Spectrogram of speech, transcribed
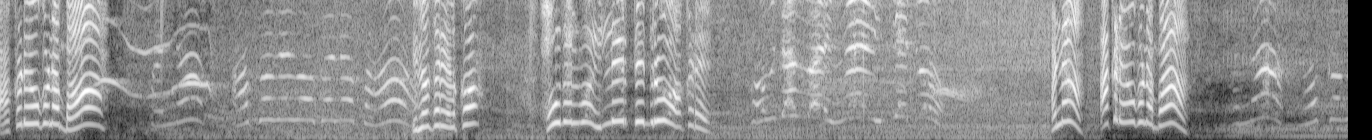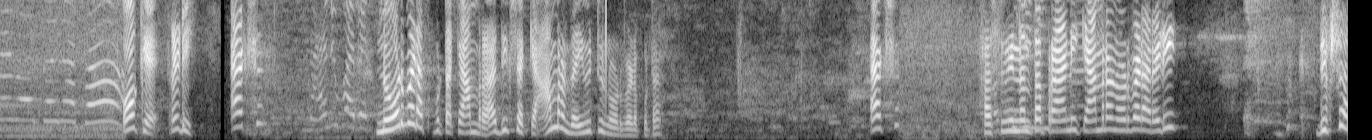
ಆ ಕಡೆ ಹೋಗೋಣ ಬಾ. ಇನ್ನೊಂದ್ಸರಿ ಹೇಳ್ಕೊ. ಹೌದಲ್ವಾ? ಇಲ್ಲೇ ಇರ್ತಿದ್ರು ಆ ಕಡೆ. ಅಣ್ಣ ಕಡೆ ಹೋಗೋಣ ಬಾ. ಓಕೆ ರೆಡಿ ಆಕ್ಷನ್ ನಾನು ನೋಡ್ಬೇಡ ಪುಟ್ಟ ಕ್ಯಾಮ್ರಾ ದೀಕ್ಷಾ ಕ್ಯಾಮ್ರಾ ದಯವಿಟ್ಟು ನೋಡ್ಬೇಡ ಪುಟ್ಟ. ಆಕ್ಷನ್ ಹಸುವಿನಂತ ಪ್ರಾಣಿ ಕ್ಯಾಮ್ರಾ ನೋಡಬೇಡ ರೆಡಿ ದೀಕ್ಷಾ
